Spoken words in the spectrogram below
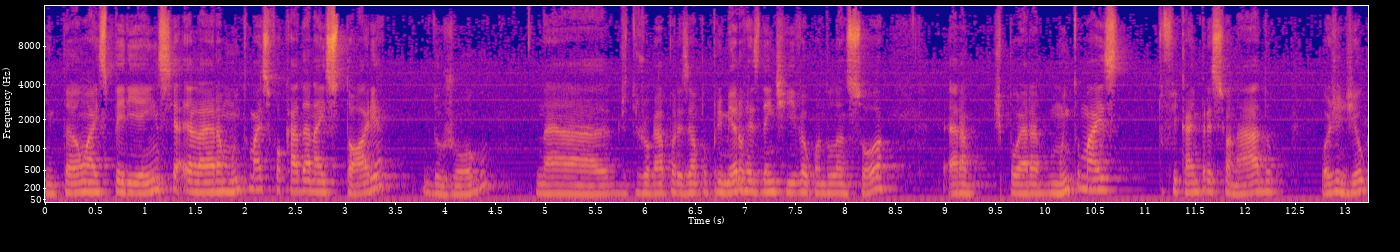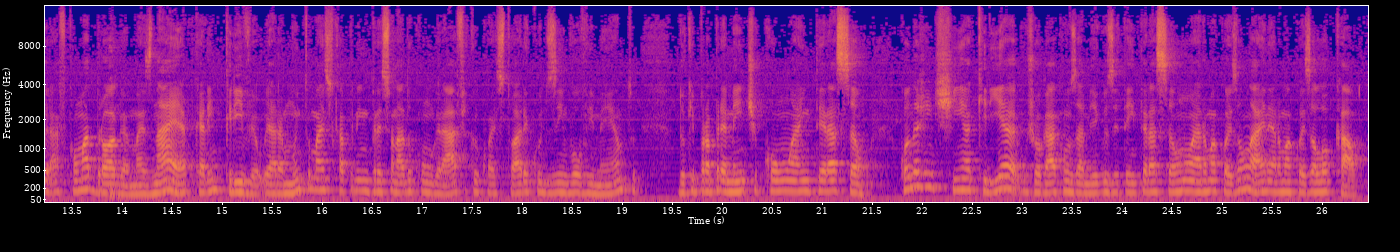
Então a experiência ela era muito mais focada na história do jogo, na, de tu jogar, por exemplo, o primeiro Resident Evil quando lançou, Era, tipo, era muito mais ficar impressionado. Hoje em dia o gráfico é uma droga, mas na época era incrível. Era muito mais ficar impressionado com o gráfico, com a história, com o desenvolvimento, do que propriamente com a interação. Quando a gente tinha, queria jogar com os amigos e ter interação, não era uma coisa online, era uma coisa local.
